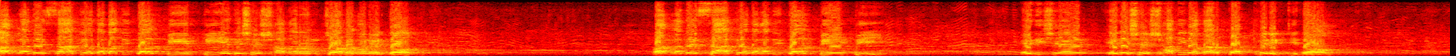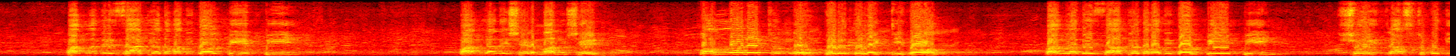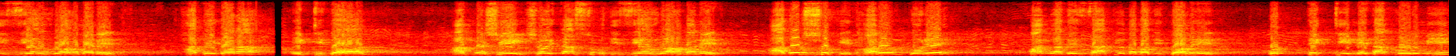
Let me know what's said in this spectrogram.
বাংলাদেশ জাতীয়তাবাদী দল বিএনপি, এদেশের সাধারণ জনগণের দল। বাংলাদেশ জাতীয়তাবাদী দল বিএনপি, এদেশের এদেশের স্বাধীনতার পক্ষের একটি দল। বাংলাদেশ জাতীয়তাবাদী দল বিএনপি, বাংলাদেশের মানুষের কল্যাণের জন্য গড়ে তোলা একটি দল। বাংলাদেশ জাতীয়তাবাদী দল বিএনপি শহীদ রাষ্ট্রপতি জিয়াউর রহমানের হাতে গড়া একটি দল। আমরা সেই শহীদ রাষ্ট্রপতি জিয়াউর রহমানের আদর্শকে ধারণ করে বাংলাদেশ জাতীয়তাবাদী দলের প্রত্যেকটি নেতা কর্মী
